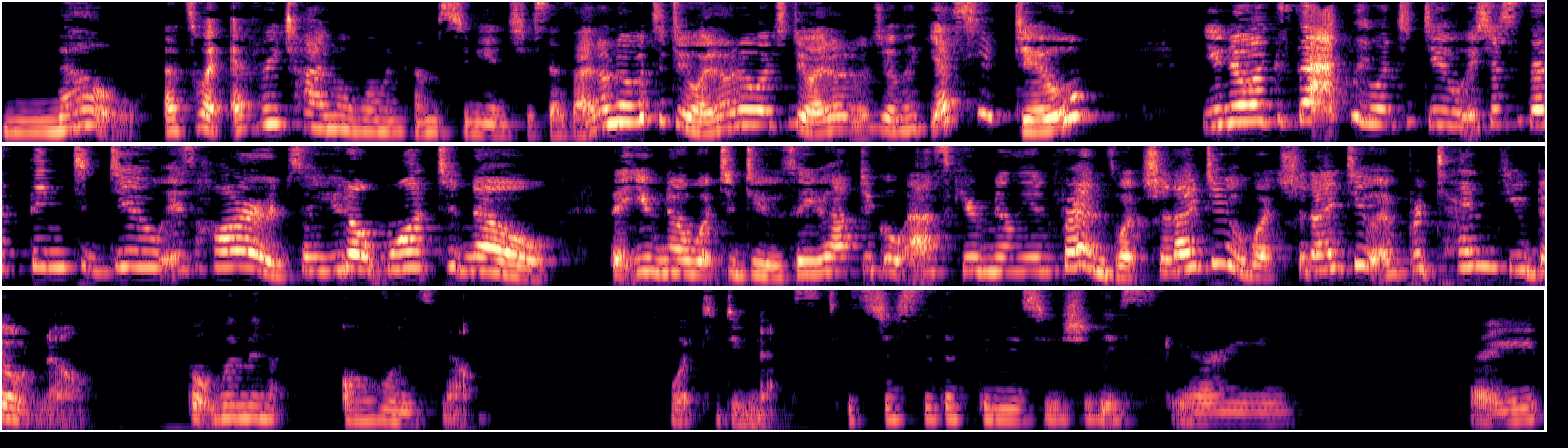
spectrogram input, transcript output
know. That's why every time a woman comes to me and she says, I don't know what to do. I don't know what to do. I don't know what to do. I'm like, yes, you do. You know exactly what to do. It's just that thing to do is hard. So you don't want to know that you know what to do. So you have to go ask your million friends, what should I do? What should I do? And pretend you don't know. But women always know what to do next. It's just that the thing is usually scary, right?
